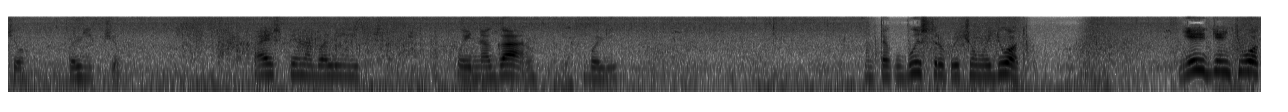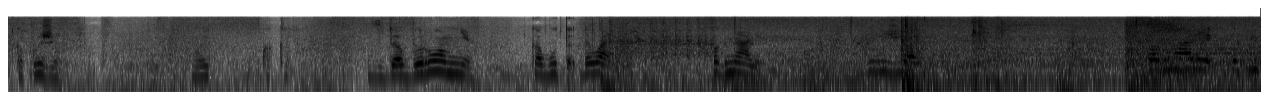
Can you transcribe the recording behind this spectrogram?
все. Болит А и спина болит. Ой, нога болит. Он так быстро причем идет. Ей где-нибудь лодка, пыжи. Ой, как в добро мне. Как будто. Давай. Погнали. Выезжай. Погнали. Топив,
